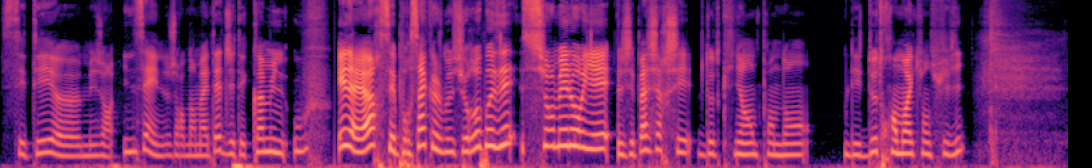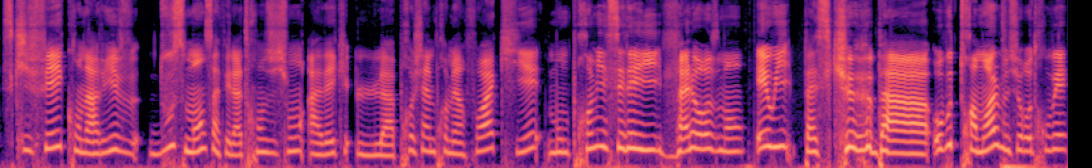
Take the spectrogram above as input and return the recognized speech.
c'était euh, mais genre insane. Genre dans ma tête, j'étais comme une ouf. Et d'ailleurs, c'est pour ça que je me suis reposée sur mes lauriers. J'ai pas cherché d'autres clients pendant les 2-3 mois qui ont suivi. Ce qui fait qu'on arrive doucement, ça fait la transition avec la prochaine première fois qui est mon premier CDI, malheureusement. Et oui, parce que bah au bout de trois mois, je me suis retrouvée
